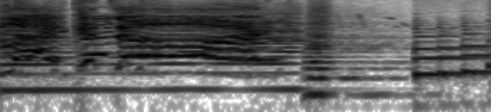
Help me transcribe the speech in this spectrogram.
like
